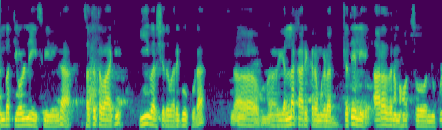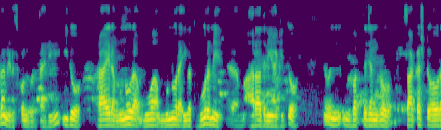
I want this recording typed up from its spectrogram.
ಎಂಬತ್ತೇಳನೇ ಇಸ್ವಿನಿಂದ ಸತತವಾಗಿ ಈ ವರ್ಷದವರೆಗೂ ಕೂಡ ಎಲ್ಲ ಕಾರ್ಯಕ್ರಮಗಳ ಜೊತೆಯಲ್ಲಿ ಆರಾಧನಾ ಮಹೋತ್ಸವವನ್ನು ಕೂಡ ನಡೆಸ್ಕೊಂಡು ಬರ್ತಾ ಇದ್ದೀವಿ. ಇದು ರಾಯರ ಮುನ್ನೂರ ಮೂವ, ಮುನ್ನೂರ ಐವತ್ತ್ಮೂರನೇ ಆರಾಧನೆಯಾಗಿದ್ದು ಭಕ್ತ ಜನರು ಸಾಕಷ್ಟು ಅವರ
